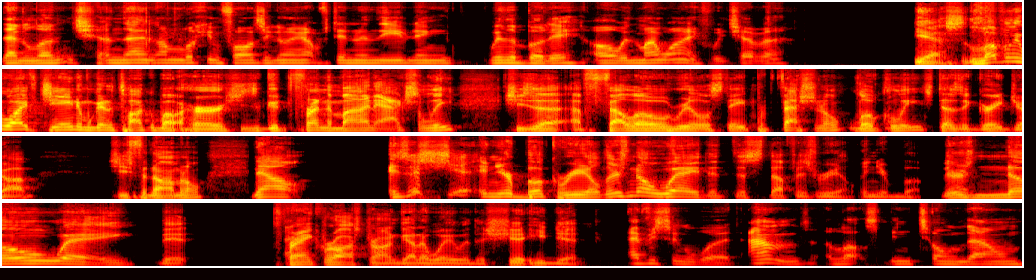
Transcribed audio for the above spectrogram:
Then lunch. And then I'm looking forward to going out for dinner in the evening with a buddy or with my wife, whichever. Yes, lovely wife Jane, and we're going to talk about her. She's a good friend of mine, actually. She's a, a fellow real estate professional locally. She does a great job. She's phenomenal. Now, is this shit in your book real? There's no way that this stuff is real in your book. There's no way that Frank Rostron got away with the shit he did. Every single word. And a lot's been toned down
